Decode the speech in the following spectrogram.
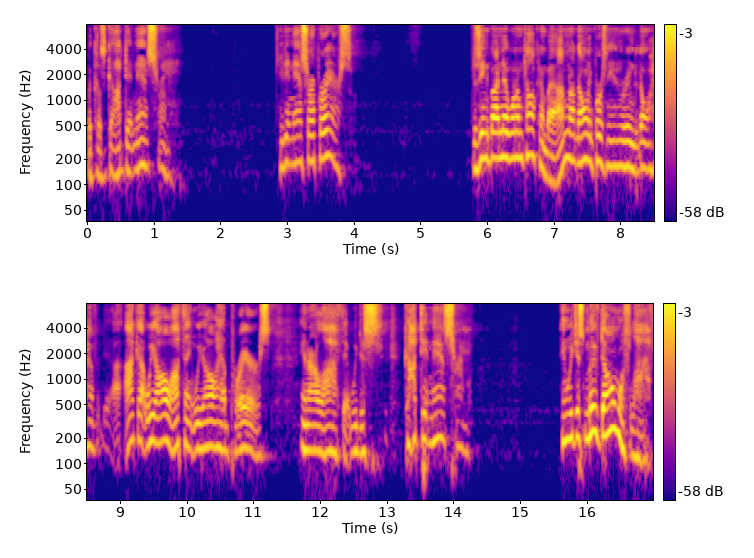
Because God didn't answer them. He didn't answer our prayers. Does anybody know what I'm talking about? I'm not the only person in the room that don't have. I got. We all. I think we all have prayers in our life that we just God didn't answer them, and we just moved on with life.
